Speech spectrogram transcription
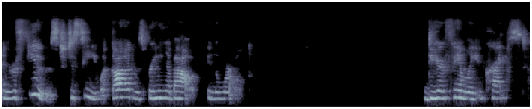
and refused to see what God was bringing about in the world. Dear family in Christ,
